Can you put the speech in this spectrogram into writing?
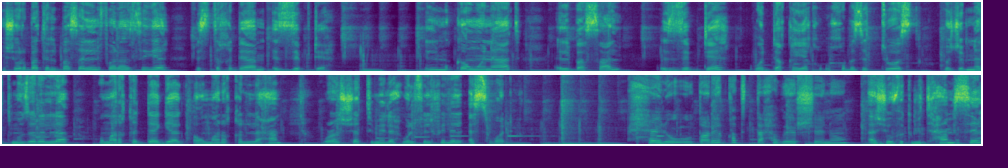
وشوربة البصل الفرنسية باستخدام الزبدة. المكونات البصل الزبدة والدقيق وخبز التوست وجبنة موزاريلا ومرق الدجاج أو مرق اللحم ورشة ملح والفلفل الأسود. حلو. وطريقة التحضير شنو؟ أشوفك متحمسة.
